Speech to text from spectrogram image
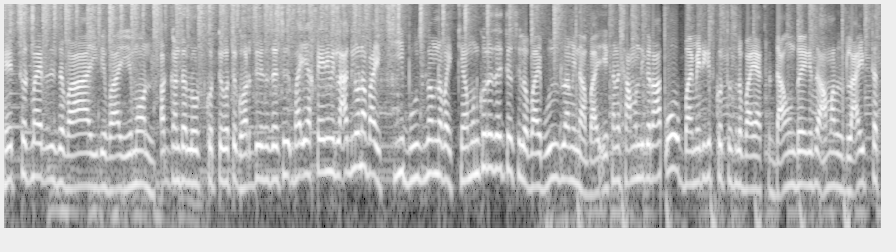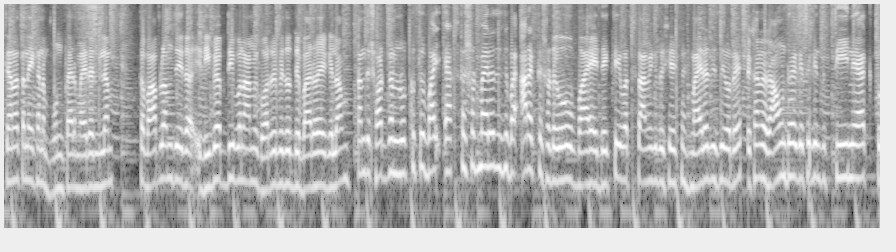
হেডশট মাইরে দিয়েছে ভাই রে ভাই, এমন আট ঘণ্টা লোড করতে করতে ঘর দিয়ে এসে যাচ্ছে ভাই, একটা এনিমি লাগল না ভাই? কি বুঝলাম না ভাই, কেমন করে যাইতেছিল ভাই? বুঝলামই না ভাই, এখানে সামন দিকে রাত। ও ভাই মেডিকেট করতেছিল ভাই, একটা ডাউন হয়ে গেছে। আমার লাইফটা তেনা তেনা এখানে বোন ফায়ার মাইরে নিলাম। তো ভাবলাম যে রিভাইভ দিব না, আমি ঘরের ভেতর দিয়ে বাইরে হয়ে গেলাম। এখান থেকে শর্ট গান লোড করতে ভাই, একটা শট মাইরা দিয়েছি ভাই আর একটা শটে ও ভাই, দেখতেই পাচ্ছ, আমি কিন্তু শেষ ম্যাচ মাইরা দিয়েছি ওরে। এখানে রাউন্ড হয়ে গেছে কিন্তু তিন এক, তো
